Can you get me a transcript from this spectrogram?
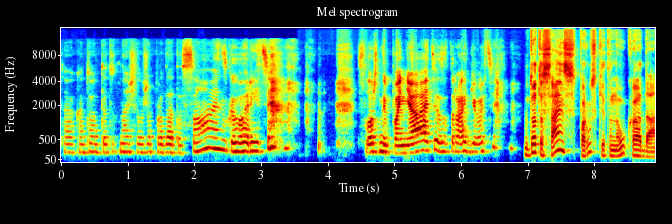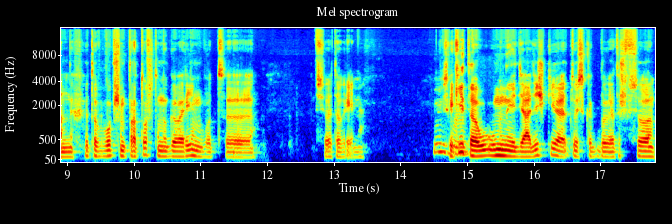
Так, Антон, ты тут начал уже про Data Science говорить, сложные понятия затрагивать. Ну, Data Science по-русски- это наука о данных. Это, в общем, про то, что мы говорим вот, э, всё это время. Мгм. какие-то умные дядечки, э, то есть как бы это ж всё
